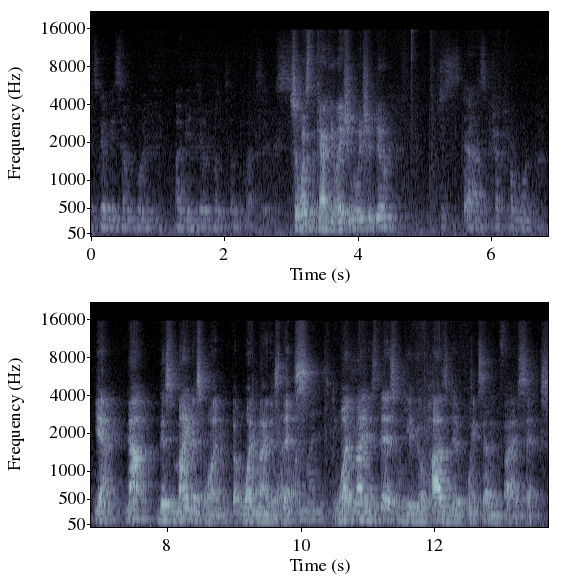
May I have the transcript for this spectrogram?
it's gonna be seven point, I mean, zero point seven five six. So what's the calculation we should do? Just, uh, subtract from one. Yeah, not this minus one, but one minus Yeah, this. One minus. Two. One minus this will give you a positive 0.756.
